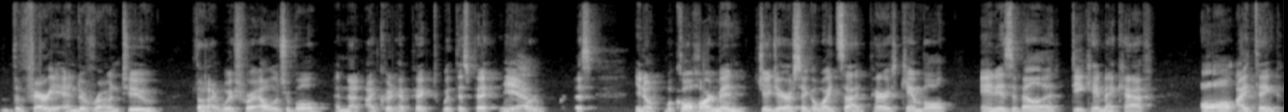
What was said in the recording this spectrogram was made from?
the very end of round two that I wish were eligible and that I could have picked with this pick. Yeah. Or this, you know, Mecole Hardman, JJ Arcega Whiteside, Parris Campbell, Andy Isabella, DK Metcalf, all I think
